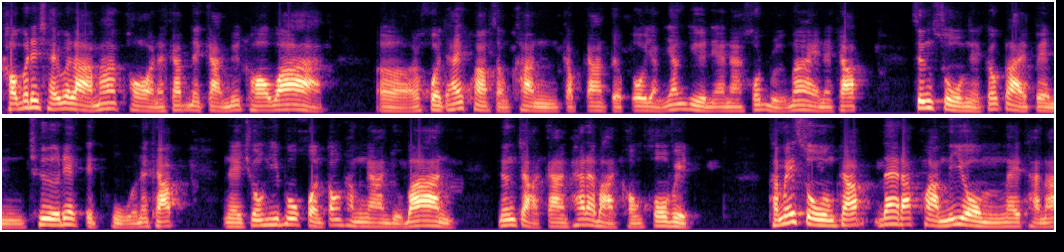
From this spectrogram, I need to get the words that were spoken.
เขาไม่ได้ใช้เวลามากพอนะครับในการวิเคราะห์ว่าเราควรจะให้ความสำคัญกับการเติบโตอย่างยั่งยืนในอนาคตหรือไม่นะครับ ซึ่งซูมเนี่ยก็กลายเป็นชื่อเรียกติดหูนะครับในช่วงที่ผู้คนต้องทำงานอยู่บ้าน เนื่องจากการแพร่ระบาดของโควิดทำให้ซูมครับได้รับความนิยมในฐานะ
